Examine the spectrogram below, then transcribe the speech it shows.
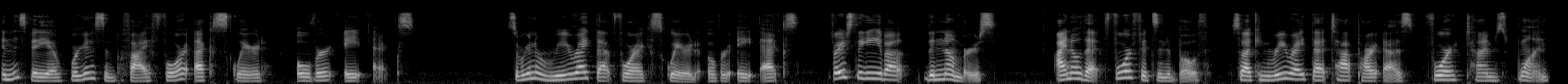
In this video, we're going to simplify 4x squared over 8x. So we're going to rewrite that 4x squared over 8x. First thinking about the numbers, I know that 4 fits into both, so I can rewrite that top part as 4 times 1,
